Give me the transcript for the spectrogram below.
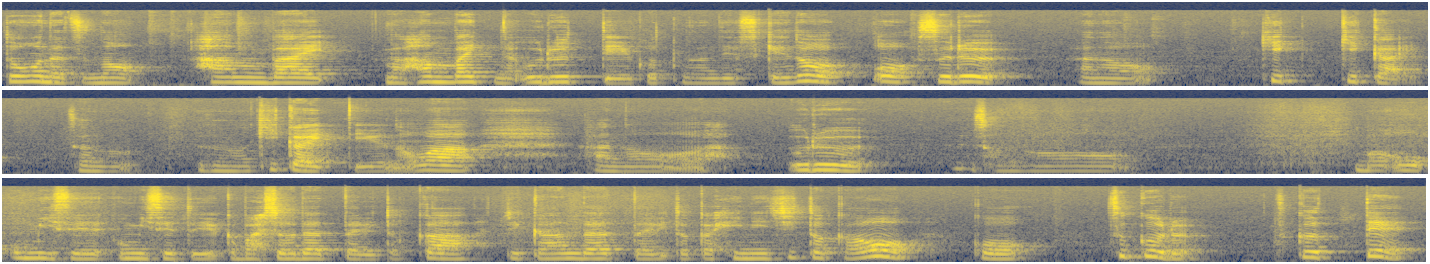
ドーナツの販売、まあ、販売っていうのは売るっていうことなんですけどをするあの機械そのその機械っていうのはあの売るそのまあ、おお店お店というか場所だったりとか時間だったりとか日にちとかをこう作る作って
